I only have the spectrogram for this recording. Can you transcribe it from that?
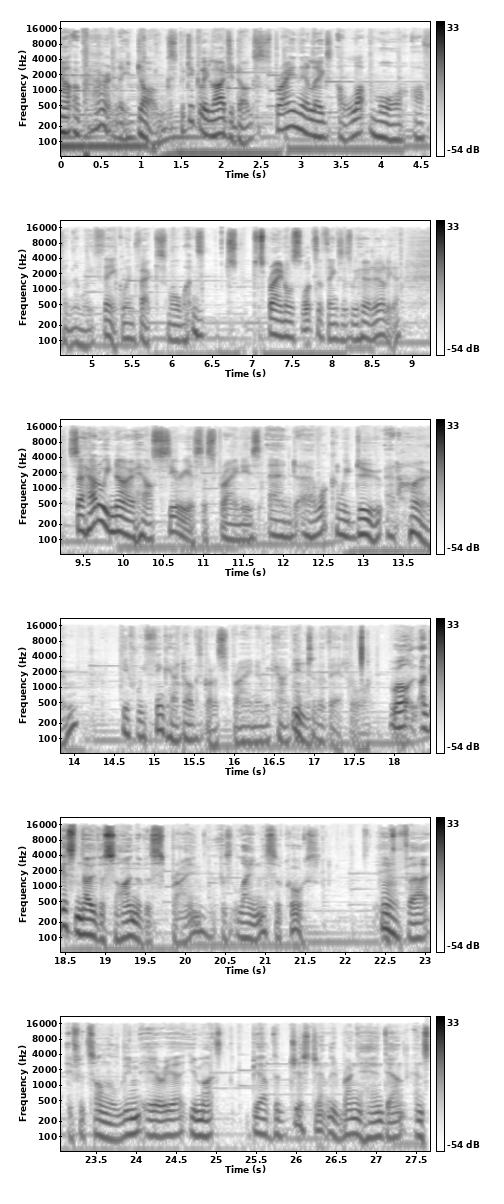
Now, apparently, dogs, particularly larger dogs, sprain their legs a lot more often than we think. Well, in fact, small ones sprain all sorts of things, as we heard earlier. So, how do we know how serious a sprain is, and uh, what can we do at home if we think our dog's got a sprain and we can't get to the vet? Or Well, I guess know the sign of a sprain, is lameness, of course. If uh, if it's on the limb area, you might be able to just gently run your hand down and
